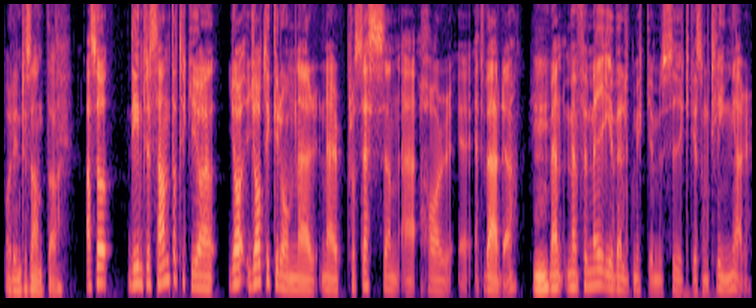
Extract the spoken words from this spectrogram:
var det intressanta? Alltså, det intressanta tycker jag, jag, jag tycker om när, när processen är, har eh, ett värde, Mm. men, men för mig är väldigt mycket musik det som klingar.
